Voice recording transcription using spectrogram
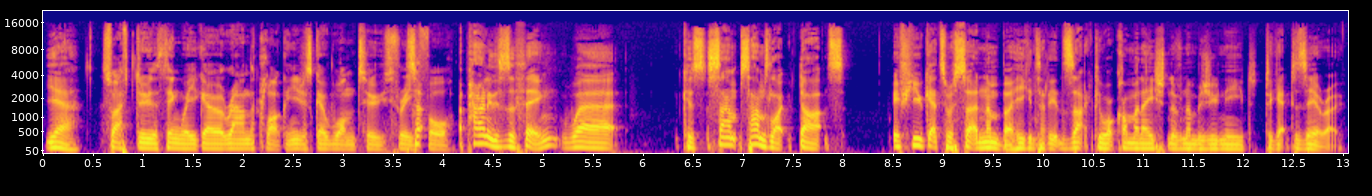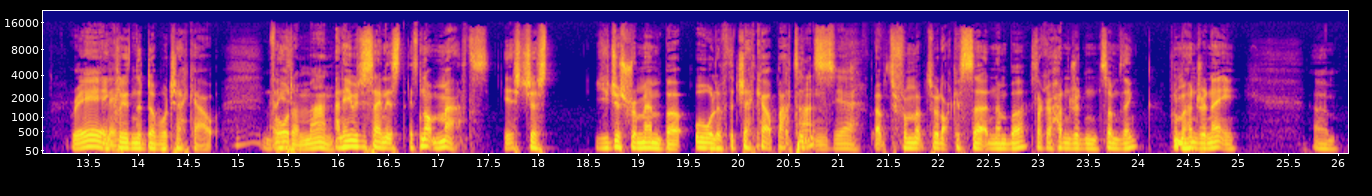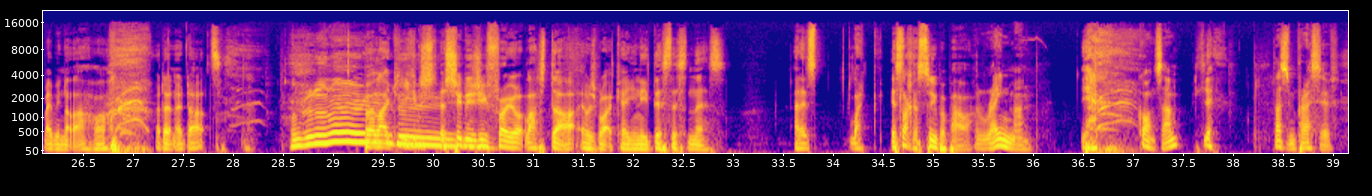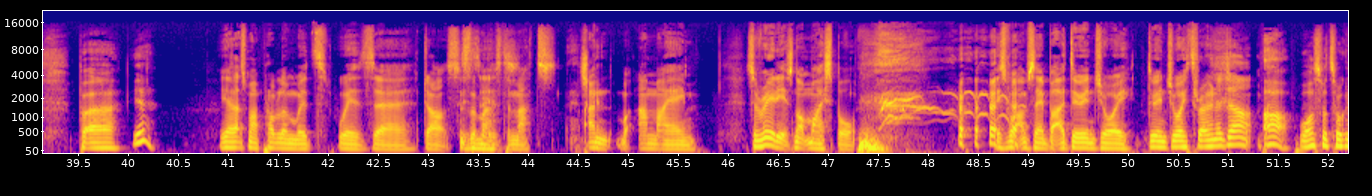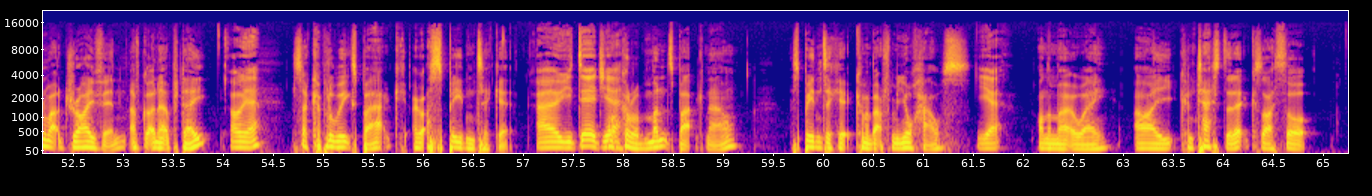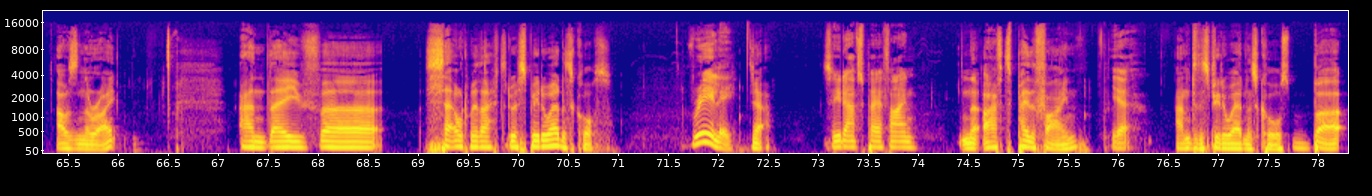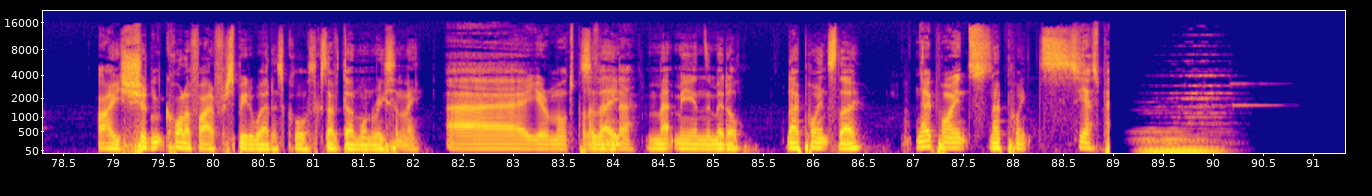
yeah So I have to do the thing where you go around the clock and you just go one, two, three, so four. apparently this is a thing where because sam sam's like darts if you get to a certain number he can tell you exactly what combination of numbers you need to get to zero Really? including the double checkout And he's- Vorderman. and he was just saying it's it's not maths it's just you just remember all of the checkout patterns, patterns, yeah. up to, from up to like a certain number. It's like hundred and something from 180. Um, maybe not that high. I don't know darts. But like, you can just, as soon as you throw your last dart, it was like, okay, you need this, this, and this, and it's like it's like a superpower. Rain Man. Yeah, Go on, Sam. yeah. That's impressive. But uh, yeah, Yeah, that's my problem with with uh, darts. Is Is, the is the maths and and my aim. So really, it's not my sport. Is what I'm saying. But I do enjoy do enjoy throwing a dart. Oh, whilst we're talking about driving, I've got an update. Oh yeah. So a couple of weeks back, I got a speeding ticket. Oh, you did. Well, Yeah. a couple of months back now, a speeding ticket coming back from your house yeah. on the motorway. I contested it because I thought I was in the right, and they've uh, settled with I have to do a speed awareness course. Really. Yeah, So you don't have to pay a fine. no, I have to pay the fine Yeah. And do the speed awareness course, but I shouldn't qualify for a speed awareness course because I've done one recently. Uh, you're a multiple so offender. they met me in the middle. No points though. No points. No points. So yes,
